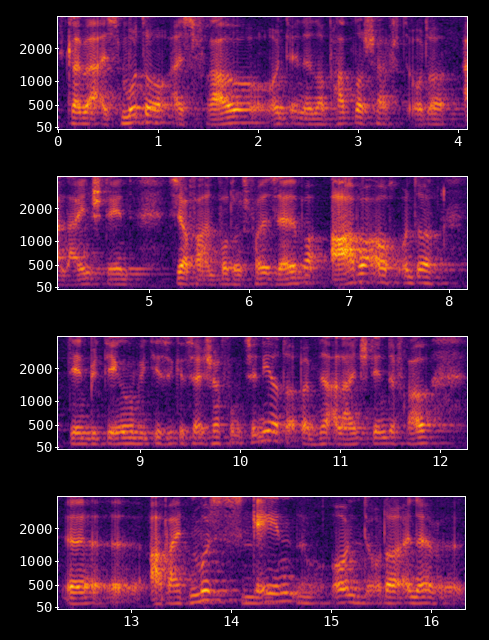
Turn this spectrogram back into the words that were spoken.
Ich glaube, als Mutter, als Frau und in einer Partnerschaft oder alleinstehend sehr verantwortungsvoll selber, aber auch unter den Bedingungen, wie diese Gesellschaft funktioniert. Aber eine alleinstehende Frau äh, äh arbeiten muss, mhm. gehen und oder eine,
